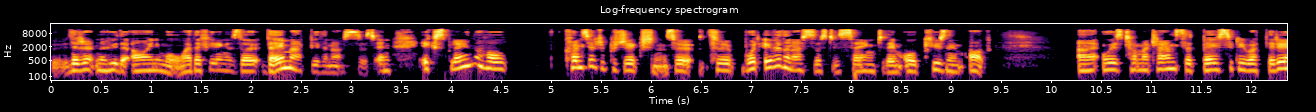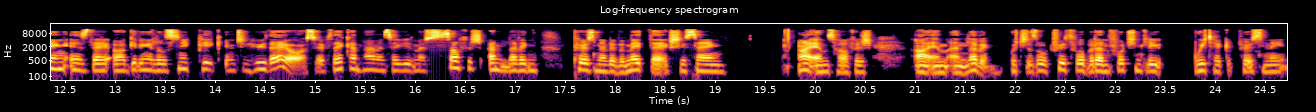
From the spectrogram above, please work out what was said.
they don't know who they are anymore, why they're feeling as though they might be the narcissist, and explain the whole concept of projection. So so whatever the narcissist is saying to them or accusing them of, I always tell my clients that basically what they're doing is they are giving a little sneak peek into who they are. So if they come home and say, You're the most selfish, unloving person I've ever met, they're actually saying, I am selfish, I am unloving, which is all truthful, but unfortunately, we take it personally.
